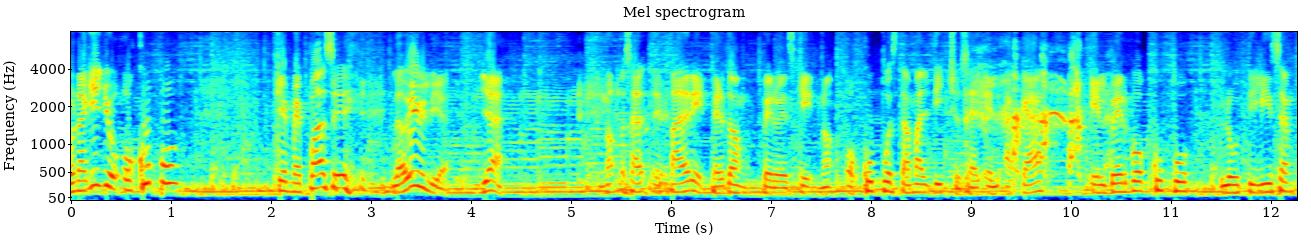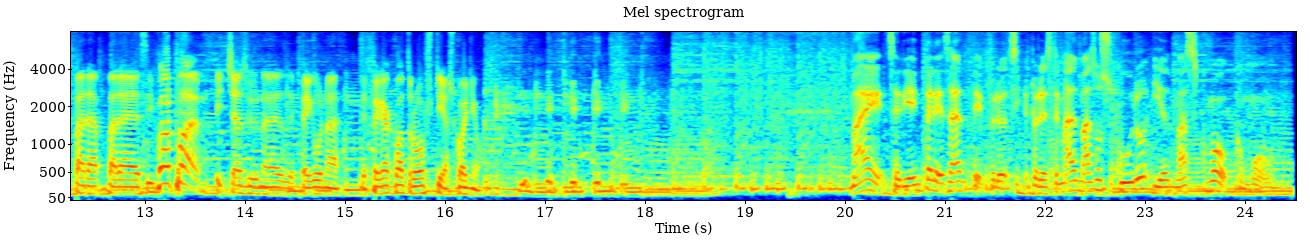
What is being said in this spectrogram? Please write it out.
monaguillo, ocupo que me pase la Biblia. Ya. No, o sea, eh, padre, perdón, pero es que no, ocupo está mal dicho. O sea, el, acá el verbo ocupo lo utilizan para, para decir, ¡papá! Pichazo y una vez le pega una, le pega cuatro hostias, coño. mae, sería interesante, pero, sí, pero este más es más oscuro y es más como, como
